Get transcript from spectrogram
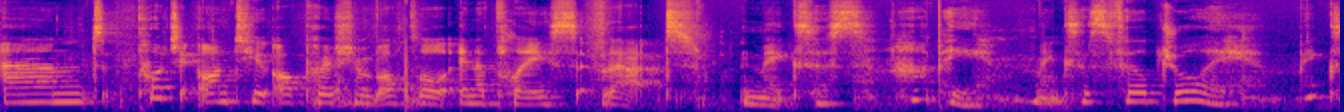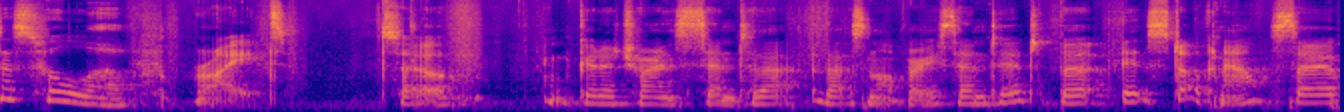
and put it onto our potion bottle in a place that makes us happy, makes us feel joy, makes us feel love. Right, so I'm gonna try and center that. That's not very centered, but it's stuck now. So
